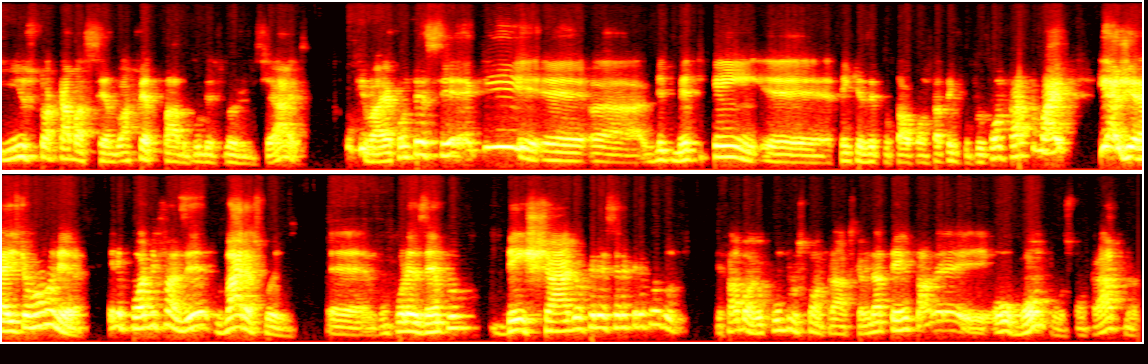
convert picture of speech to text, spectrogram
e isto acaba sendo afetado por decisões judiciais, o que vai acontecer é que, é, evidentemente, quem é, tem que executar o contrato, tem que cumprir o contrato, vai reagir a isso de alguma maneira. Ele pode fazer várias coisas. É, por exemplo, deixar de oferecer aquele produto. Ele fala, bom, eu cumpro os contratos que eu ainda tenho, tal, ou rompo os contratos, né,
